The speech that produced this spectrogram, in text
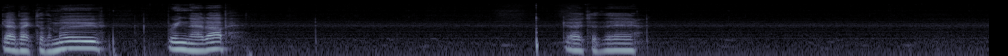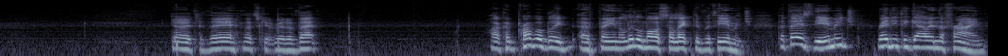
Go back to the move, bring that up, go to there. Go to there, let's get rid of that. I could probably have been a little more selective with the image, but there's the image ready to go in the frame.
